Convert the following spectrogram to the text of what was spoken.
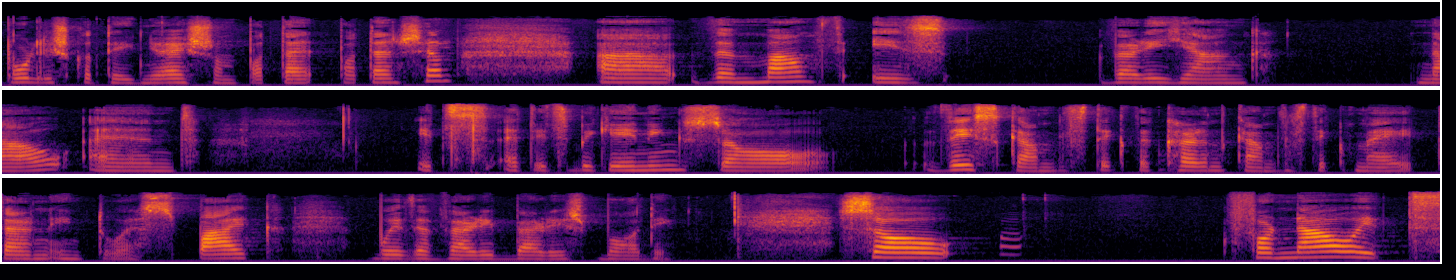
bullish continuation poten potential, uh, the month is very young now and it's at its beginning so this candlestick, the current candlestick may turn into a spike with a very bearish body. So for now it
